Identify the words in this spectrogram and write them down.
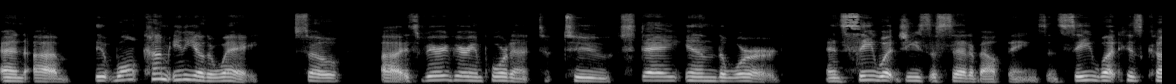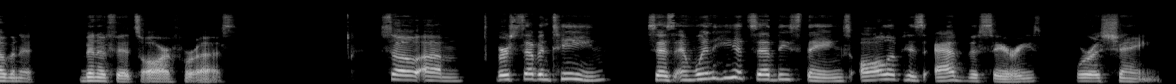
And um, it won't come any other way. So uh, it's very, very important to stay in the word and see what Jesus said about things and see what his covenant benefits are for us. So, um, verse 17 says, And when he had said these things, all of his adversaries were ashamed.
